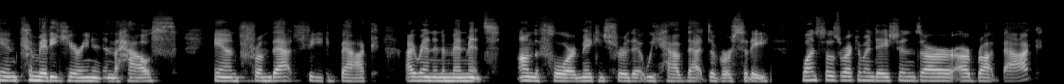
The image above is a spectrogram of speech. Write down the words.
in committee hearing in the House. And from that feedback, I ran an amendment on the floor, making sure that we have that diversity. Once those recommendations are, are brought back,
